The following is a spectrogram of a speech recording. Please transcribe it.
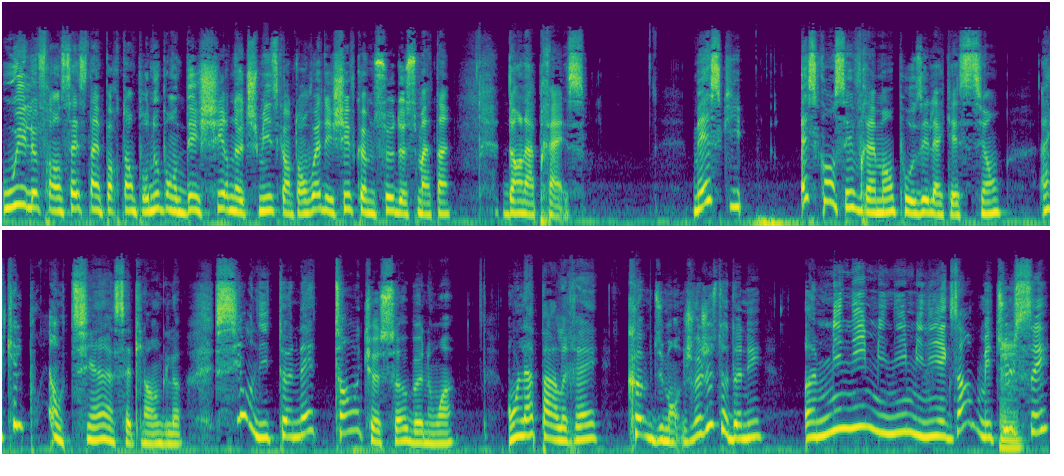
oui, le français c'est important pour nous, puis on déchire notre chemise quand on voit des chiffres comme ceux de ce matin dans la presse. Mais est-ce qu'il est-ce qu'on s'est vraiment posé la question à quel point on tient à cette langue-là? Si on y tenait tant que ça, Benoît, on la parlerait comme du monde. Je veux juste te donner un mini, mini, mini exemple, mais tu le sais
